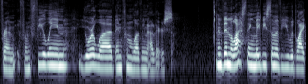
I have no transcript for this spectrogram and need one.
from, from feeling your love and from loving others? And then the last thing, maybe some of you would like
